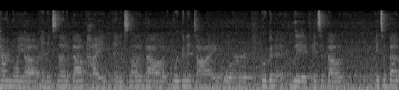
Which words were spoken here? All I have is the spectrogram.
paranoia and it's not about hype and it's not about we're gonna die or we're gonna live. It's about it's about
